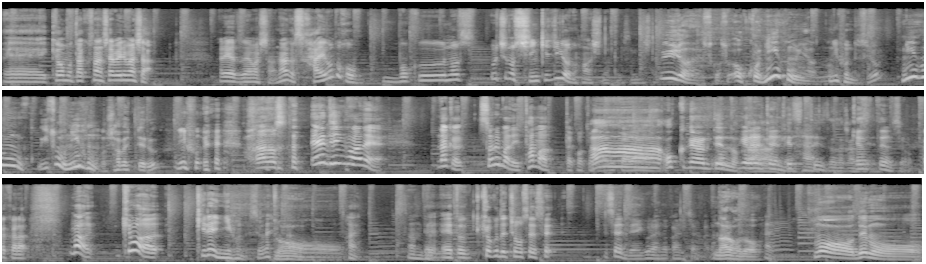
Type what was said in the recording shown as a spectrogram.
えー今日もたくさん喋りました。ありがとうございました。なんか最後の方僕のうちの新規事業の話になってませんでした？いいじゃないですか。あこれ2分やんの2分ですよ。2分いつも2分も喋ってる？2分えあの エンディングはねなんかそれまでに溜まったことがあるから追っかけられてんのか。削ってんのはい。だからね。削ってるんですよ。だからまあ今日は綺麗に2分ですよね。はい。なんで、うん。えっ、と曲で調整せせんでぐらいの感じだから。なるほど、はい。まあでも、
